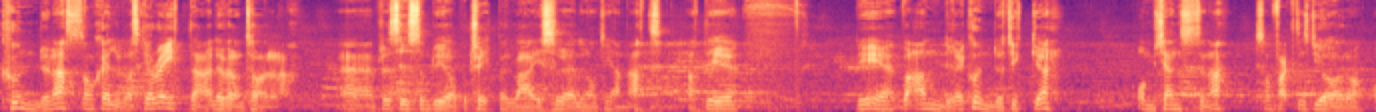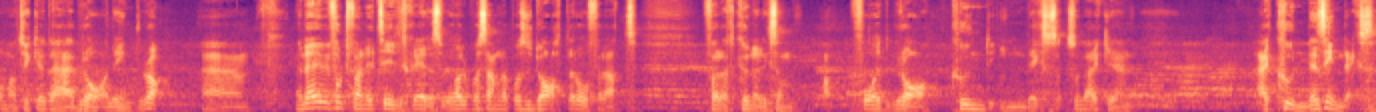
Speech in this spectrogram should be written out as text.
kunderna som själva ska ratea leverantörerna. Eh, precis som du gör på Tripadvisor eller någonting annat. Att det är, det är vad andra kunder tycker om tjänsterna som faktiskt gör om man tycker att det här är bra eller inte bra. Eh, men där är vi fortfarande i ett tidigt skede så vi håller på att samla på oss data då för att, för att kunna liksom, ja, få ett bra kundindex som verkligen är kundens index.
